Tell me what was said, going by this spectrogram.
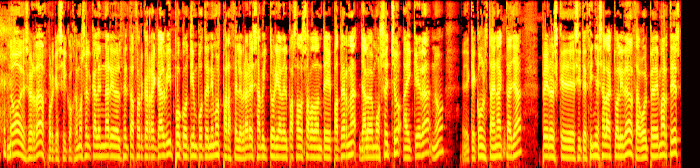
No, es verdad, porque si cogemos el calendario del Celta Zorca Recalvi, poco tiempo tenemos para celebrar esa victoria del pasado sábado ante Paterna. Ya lo hemos hecho, ahí queda, ¿no? Eh, que consta en acta ya. Pero es que si te ciñes a la actualidad, a golpe de martes,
